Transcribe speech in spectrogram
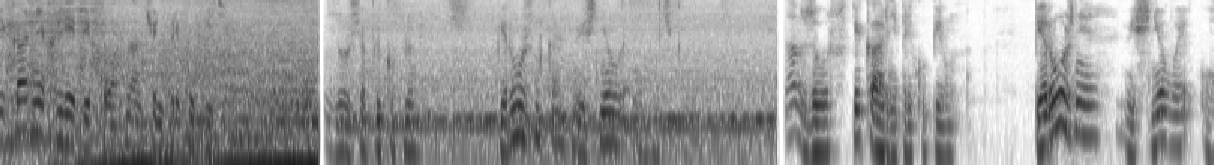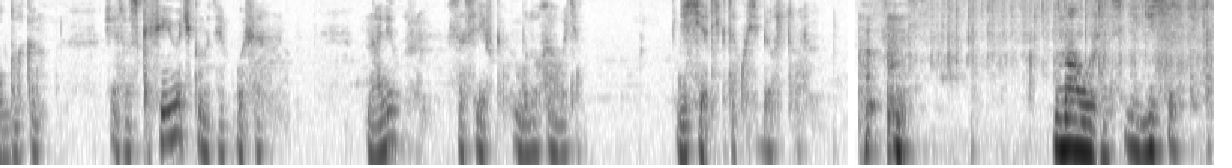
Пекарня хлебико. Надо что-нибудь прикупить. Обзор сейчас прикуплю. Пироженка, вишневое облачко. Обзор. В пекарне прикупил. Пирожное, вишневое облако. Сейчас вот с кофеечком, это я кофе налил уже со сливками. Буду хавать. Десертик такой себе устрою. На ужин себе десертик.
